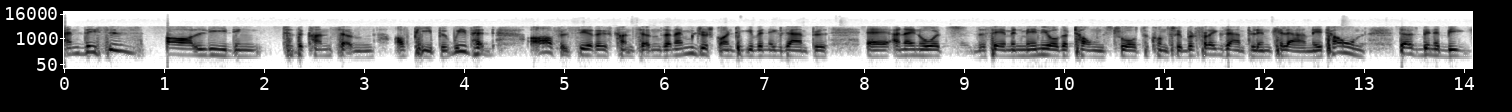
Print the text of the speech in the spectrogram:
And this is all leading to the concern of people. We've had awful serious concerns, and I'm just going to give an example. Uh, and I know it's the same in many other towns throughout the country, but for example, in Killarney town, there's been a big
